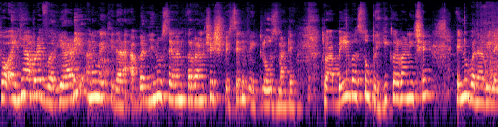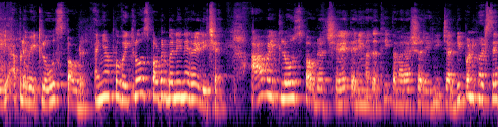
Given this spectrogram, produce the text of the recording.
તો અહીંયા આપણે વરિયાળી અને મેથી દાણા, આ બંનેનું સેવન કરવાનું છે સ્પેશિયલી વેટ લોસ માટે. તો આ બે વસ્તુ ભેગી કરવાની છે. એનું બનાવી લઈએ આપણે વેટ લોસ પાવડર અહીંયા આપણો વેટ લોસ પાવડર બનીને રેડી છે. આ વેટ લોસ પાવડર છે, તેની મદદથી તમારા શરીરની ચરબી પણ ઘટશે,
